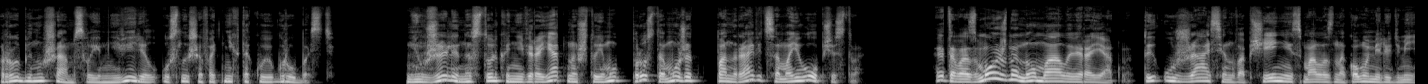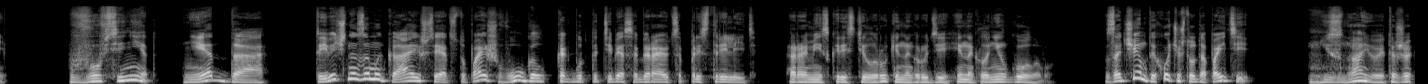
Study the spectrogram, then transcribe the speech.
Робин ушам своим не верил, услышав от них такую грубость. Неужели настолько невероятно, что ему просто может понравиться мое общество? Это возможно, но маловероятно. Ты ужасен в общении с малознакомыми людьми. Вовсе нет. Нет, да. Ты вечно замыкаешься и отступаешь в угол, как будто тебя собираются пристрелить. Рами скрестил руки на груди и наклонил голову. Зачем ты хочешь туда пойти? Не знаю, это же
